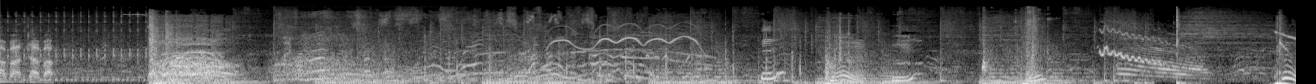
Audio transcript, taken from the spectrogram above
daba daba. Hum. Hum. Hum. Hum.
